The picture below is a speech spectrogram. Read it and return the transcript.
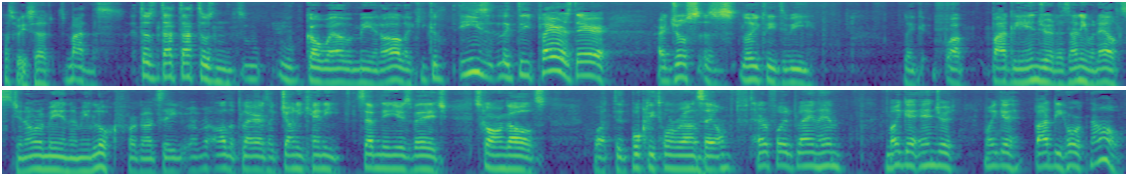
That's what he said. it's madness. It does that that doesn't go well with me at all. Like he could easily like the players there are just as likely to be like well badly injured as anyone else. Do you know what I mean? I mean, look for God's sake, all the players like Johnny Kenny, seventeen years of age, scoring goals. What did Buckley turn around and say? I'm terrified of playing him. He might get injured. Might get badly hurt. No,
